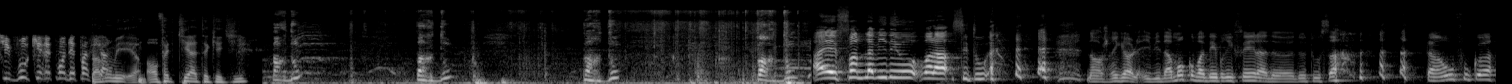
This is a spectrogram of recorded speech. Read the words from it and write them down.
c'est vous qui répondez pas Pardon, mais en fait, qui a attaqué qui? Pardon? Pardon? Pardon? Pardon Allez, fin de la vidéo, voilà, c'est tout. non, je rigole, évidemment qu'on va débriefer là de, tout ça. T'es un ouf ou quoi?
